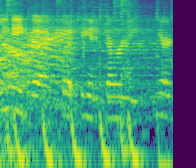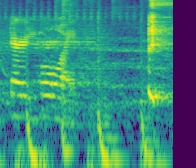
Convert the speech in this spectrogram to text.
You need to quit being dirty. You're a dirty boy.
